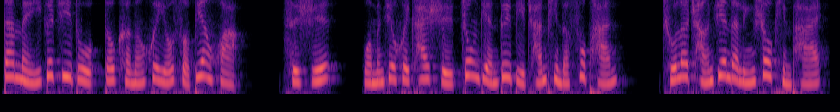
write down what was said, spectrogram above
但每一个季度都可能会有所变化。此时，我们就会开始重点对比产品的复盘。除了常见的零售品牌，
